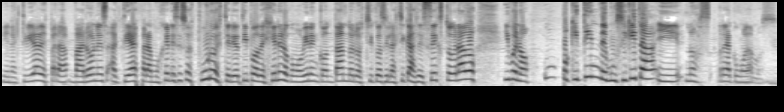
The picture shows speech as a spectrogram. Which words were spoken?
Bien, actividades para varones, actividades para mujeres, eso es puro estereotipo de género, como vienen contando los chicos y las chicas de sexto grado. Y bueno, un poquitín de musiquita y nos reacomodamos.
